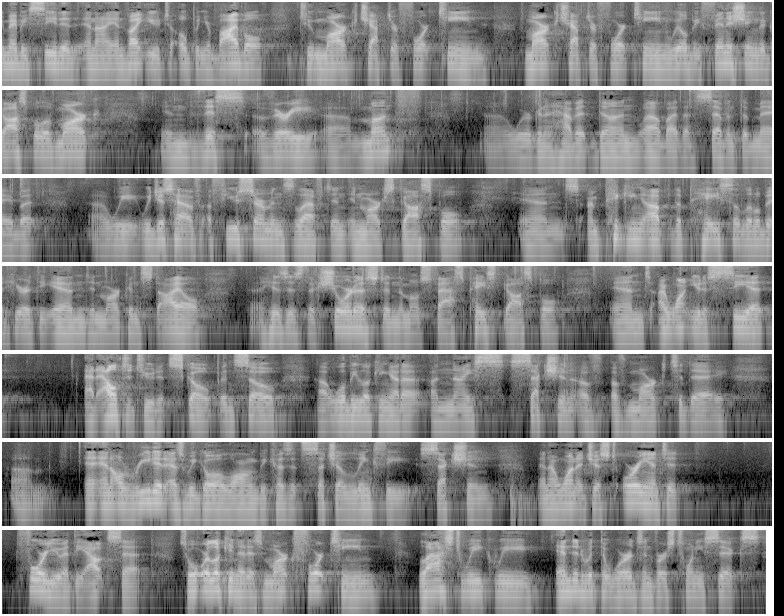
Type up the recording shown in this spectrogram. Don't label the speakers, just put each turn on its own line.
You may be seated, and I invite you to open your Bible to Mark chapter 14. Mark chapter 14. We'll be finishing the Gospel of Mark in this very uh, month. Uh, we're going to have it done, well, by the 7th of May, but uh, we, we just have a few sermons left in, in Mark's Gospel, and I'm picking up the pace a little bit here at the end in Markan style. Uh, his is the shortest and the most fast paced Gospel, and I want you to see it at altitude, at scope, and so uh, we'll be looking at a, a, nice section of, of Mark today. Um, and, and, I'll read it as we go along because it's such a lengthy section. And I want to just orient it for you at the outset. So, what we're looking at is Mark 14. Last week, we ended with the words in verse 26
